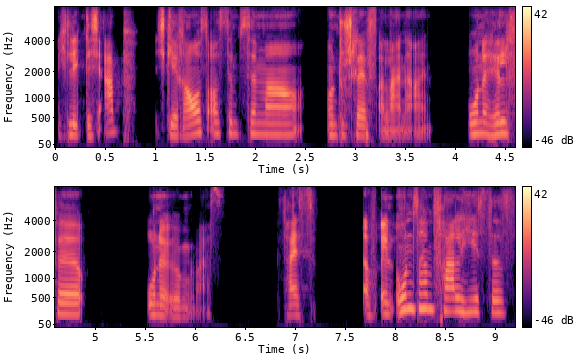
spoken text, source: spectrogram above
ich leg dich ab, ich gehe raus aus dem Zimmer und du schläfst alleine ein. Ohne Hilfe, ohne irgendwas. Das heißt, in unserem Fall hieß es,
